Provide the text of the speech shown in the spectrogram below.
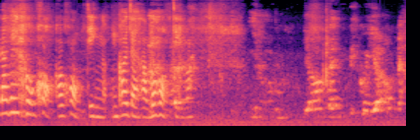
แล้วเป็นเขาของเขาของจริงอะมึงเข้าใจคำว่าของจริงปะยอมยอมเลยกูยอมนะ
